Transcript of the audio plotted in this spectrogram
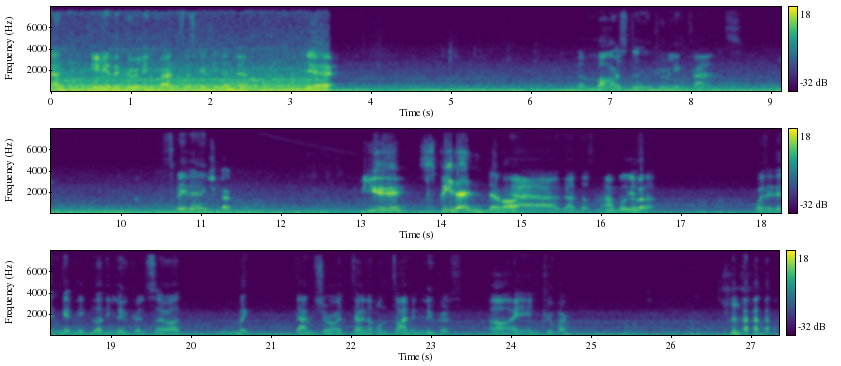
Now, do you hear the cooling fans just kicking in there? Yeah. The Marsden cooling fans. Speeding! You speed in never. Yeah, that doesn't happen, believe does it. it? Well, they didn't get me bloody Leuchars, so I'd make damn sure I'd turn up on time in Leuchars. Uh, in Cupar.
